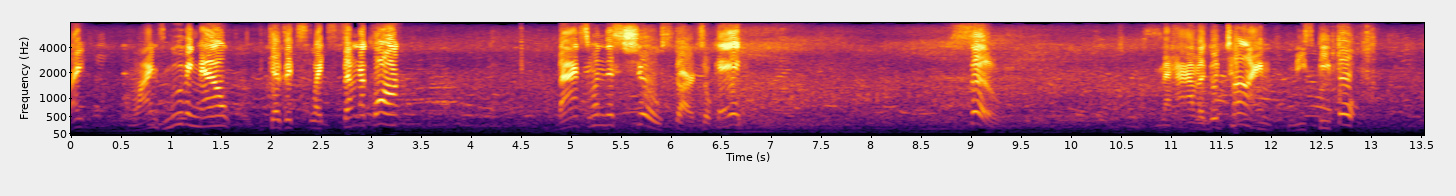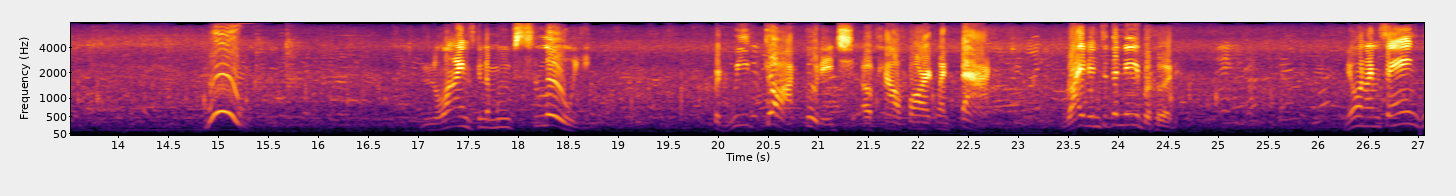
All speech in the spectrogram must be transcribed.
Right? The line's moving now because it's like 7 o'clock. That's when this show starts, okay? So, gonna have a good time, these people. Woo! And the line's gonna move slowly. But we've got footage of how far it went back, right into the neighborhood. You know what I'm saying?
